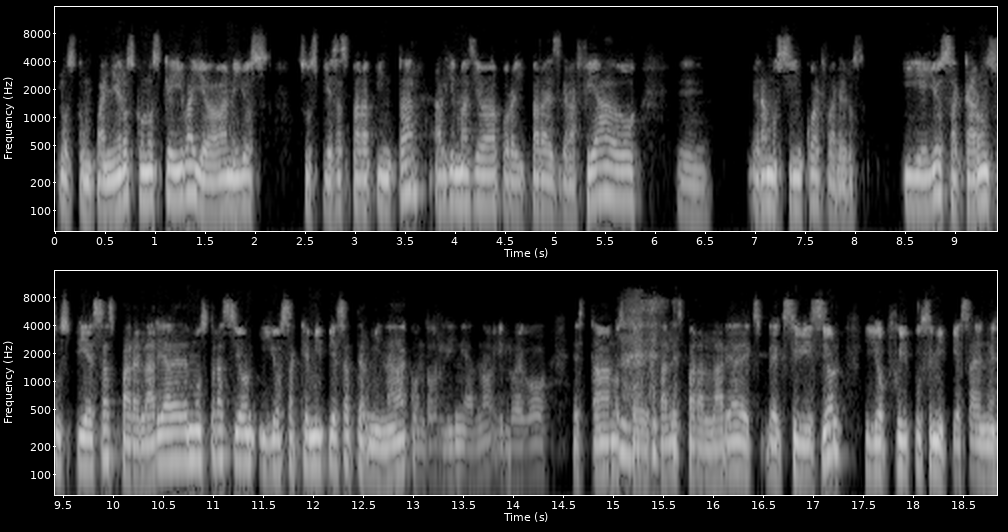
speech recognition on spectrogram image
los compañeros con los que iba llevaban ellos sus piezas para pintar, alguien más llevaba por ahí para desgrafiado, eh, éramos cinco alfareros. Y ellos sacaron sus piezas para el área de demostración y yo saqué mi pieza terminada con dos líneas, ¿no? Y luego estaban los pedestales para el área de, exhibición y yo fui puse mi pieza en,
